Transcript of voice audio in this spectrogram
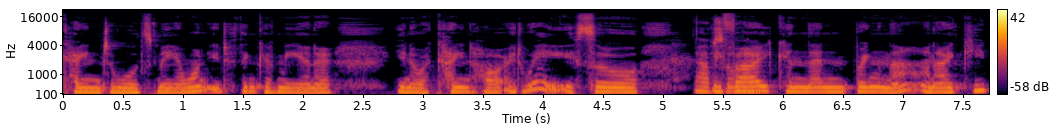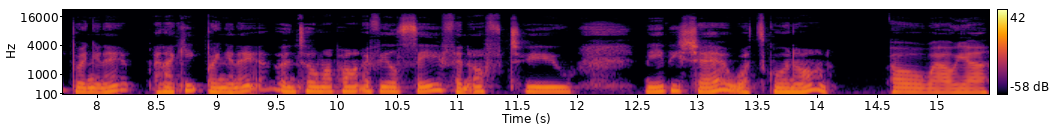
kind towards me. I want you to think of me in a, you know, a kind hearted way. So Absolutely. if I can then bring that and I keep bringing it and I keep bringing it until my partner feels safe enough to maybe share what's going on. Oh, wow. Yeah.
